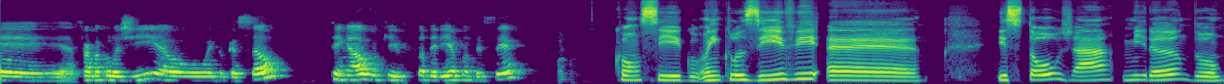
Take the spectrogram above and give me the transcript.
é, farmacologia ou educação? Tem algo que poderia acontecer? Consigo. Inclusive, é, estou já mirando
